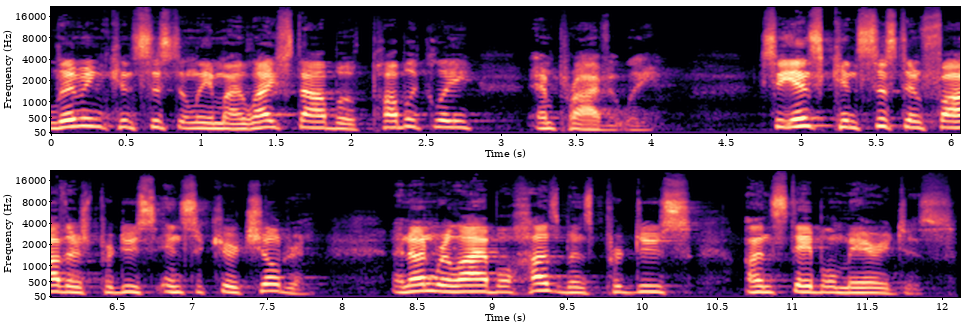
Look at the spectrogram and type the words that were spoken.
living consistently in my lifestyle, both publicly and privately? See, inconsistent fathers produce insecure children, and unreliable husbands produce unstable marriages.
